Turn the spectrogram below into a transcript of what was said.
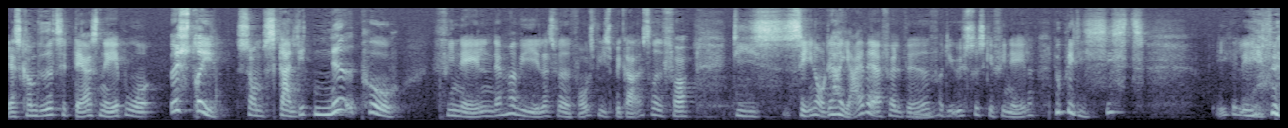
Lad os komme videre til deres naboer. Østrig, som skar lidt ned på finalen. Dem har vi ellers været forholdsvis begejstrede for de senere år. Det har jeg i hvert fald været for de østrigske finaler. Nu blev de sidst ikke alene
